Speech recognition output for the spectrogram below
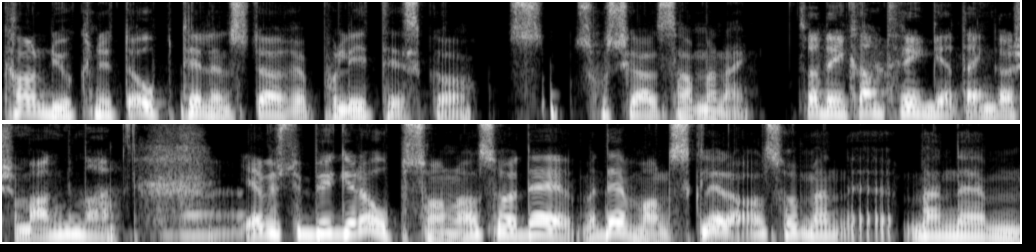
kan du jo knytte opp til en større politisk og sosial sammenheng. Så de kan trigge et engasjement? Da. Ja, hvis du bygger det opp sånn, altså. Det, det er vanskelig, da. altså. Men, men um,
